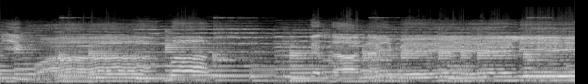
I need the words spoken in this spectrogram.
ပြေခွာမသက်သာနိုင်မယ်လေ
